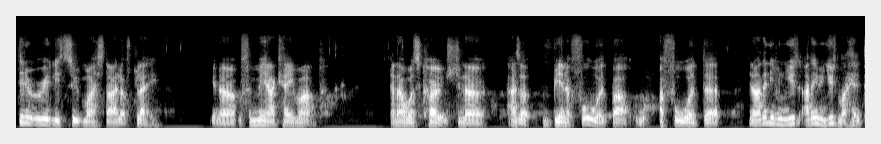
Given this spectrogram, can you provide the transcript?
didn't really suit my style of play. You know, for me, I came up and I was coached, you know, as a being a forward, but a forward that you know I didn't even use I didn't even use my head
